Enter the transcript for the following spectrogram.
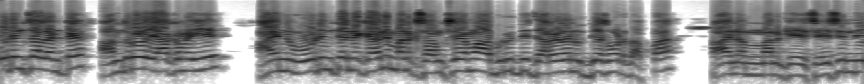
ఓడించాలంటే అందరూ ఏకమయ్యి ఆయన్ని ఓడింతేనే కానీ మనకు సంక్షేమ అభివృద్ధి జరగదని ఉద్దేశం ఒకటి తప్ప ఆయన మనకి చేసింది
